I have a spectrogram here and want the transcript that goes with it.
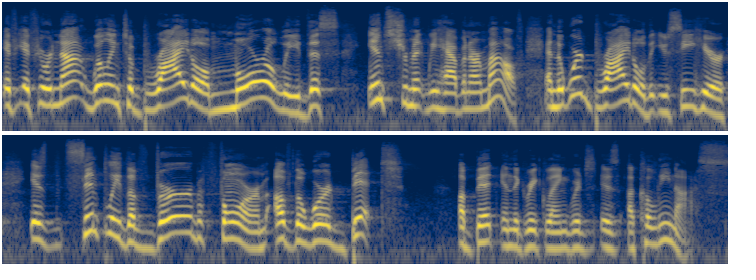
If, if you're not willing to bridle morally this instrument we have in our mouth. And the word bridle that you see here is simply the verb form of the word bit. A bit in the Greek language is a kalinos.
